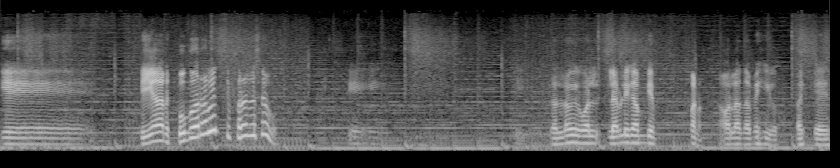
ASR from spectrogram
que, que llega a dar cuco de repente fuera de cebo. Y, y los locos igual le aplican bien. Bueno, hablando de México, para que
